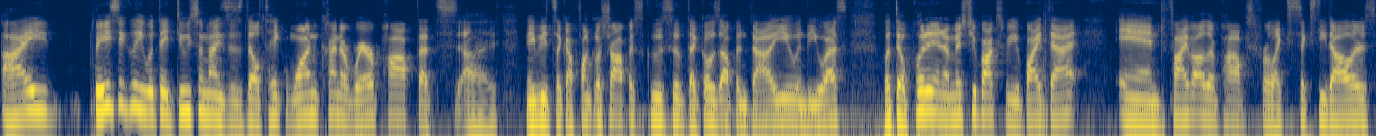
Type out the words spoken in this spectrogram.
I basically what they do sometimes is they'll take one kind of rare pop that's uh, maybe it's like a Funko Shop exclusive that goes up in value in the US, but they'll put it in a mystery box where you buy that and five other pops for like $60.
